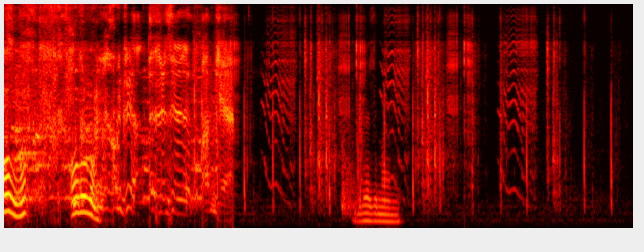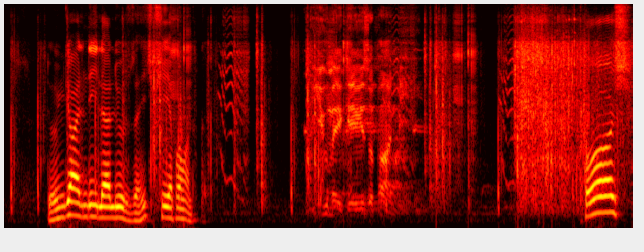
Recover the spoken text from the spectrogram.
Al lan. Al oğlum. Bir liracı maymun. Döngü halinde ilerliyoruz ya. Hiçbir şey yapamadık. Koş.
